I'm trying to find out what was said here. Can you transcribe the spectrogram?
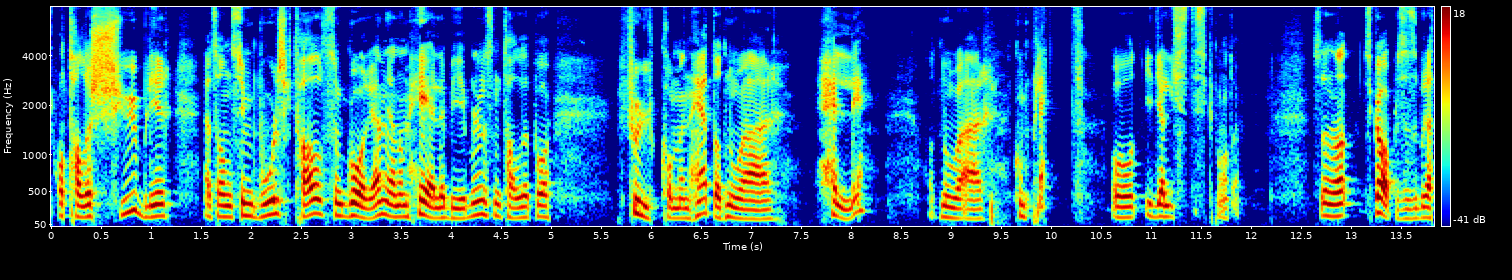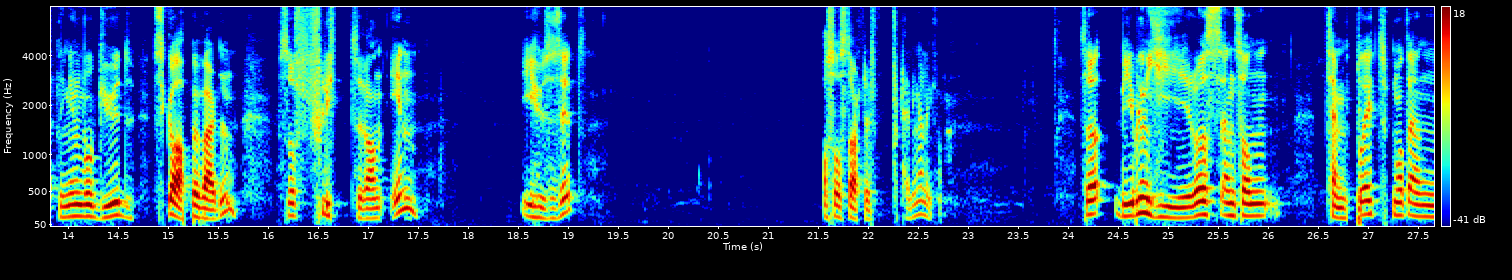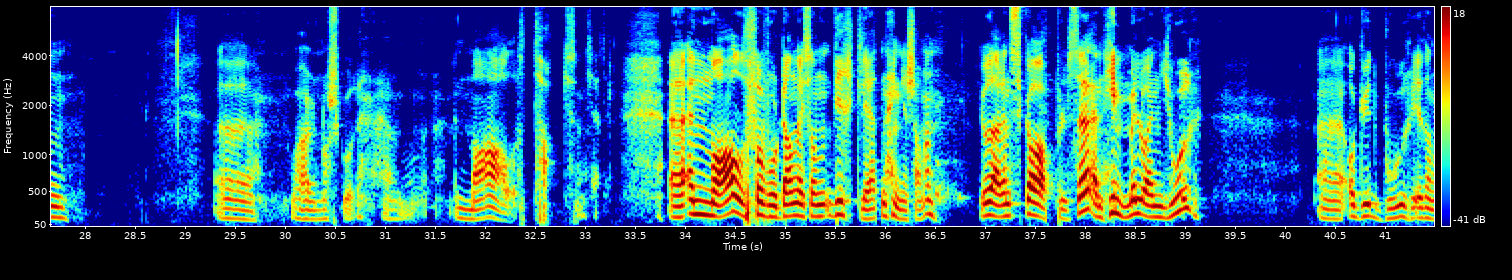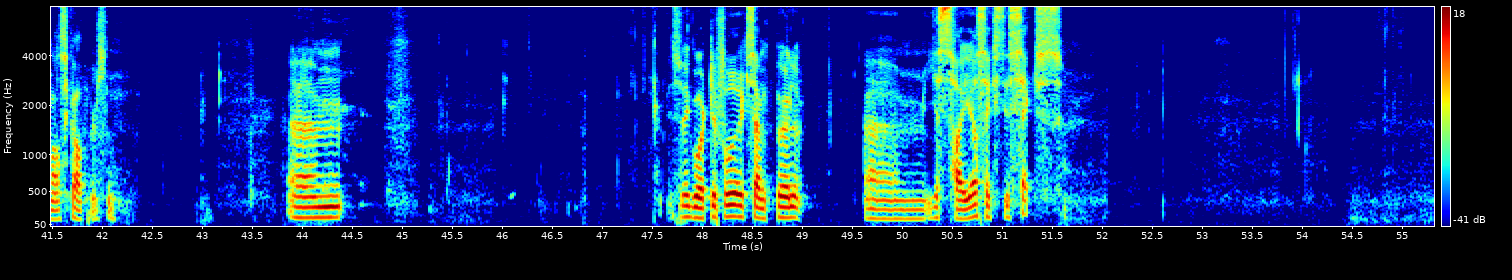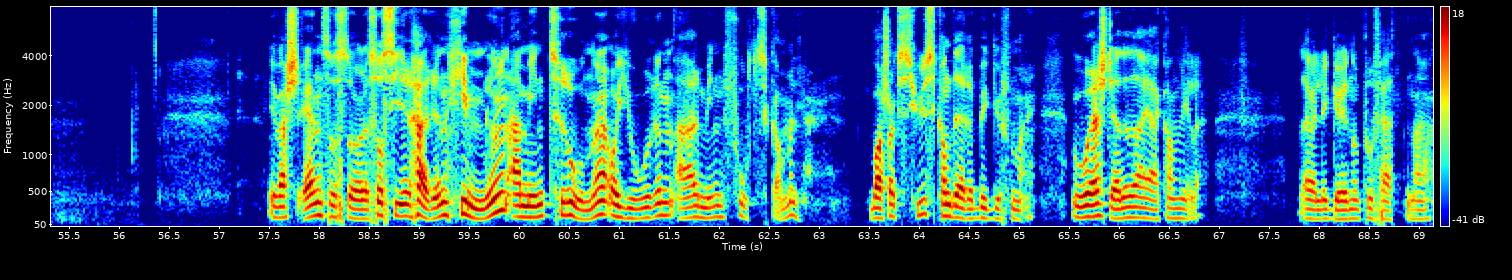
Og tallet sju blir et sånn symbolsk tall som går igjen gjennom hele Bibelen som tallet på fullkommenhet, at noe er hellig, at noe er komplett og idealistisk. på en måte. Så denne skapelsesberetningen hvor Gud skaper verden, så flytter han inn i huset sitt, og så starter fortellinga, liksom. Så Bibelen gir oss en sånn template, på en måte en uh, hva er det norske ordet? En mal. Takk, sånn Kjetil. Uh, en mal for hvordan liksom, virkeligheten henger sammen. Jo, det er en skapelse, en himmel og en jord. Uh, og Gud bor i denne skapelsen. Um, hvis vi går til f.eks. Um, Jesaja 66 I vers 1 så står det Så sier Herren, himmelen er min trone, og jorden er min fotskammel. Hva slags hus kan dere bygge for meg? Hvor er stedet der jeg kan hvile? Det er veldig gøy når profetene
